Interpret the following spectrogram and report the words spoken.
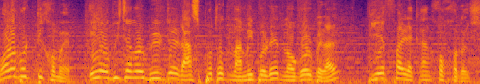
পৰৱৰ্তী সময়ত এই অভিযানৰ বিৰুদ্ধে ৰাজপথত নামি পৰে নগৰবেলাৰ পি এফ আইৰ একাংশ সদস্য।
